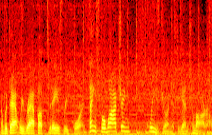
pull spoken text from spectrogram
And with that, we wrap up today's report. Thanks for watching. Please join us again tomorrow.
